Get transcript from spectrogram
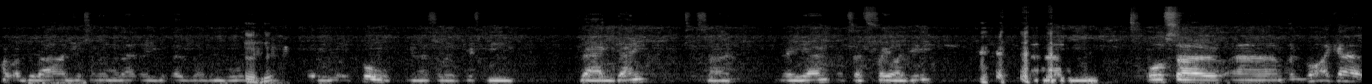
Hot Rod Garage or something like that. They could get those guys on board. Mhm. Be really cool, you know, sort of drifty drag game. So there you go. That's a free idea. um, also, um, I'd like a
